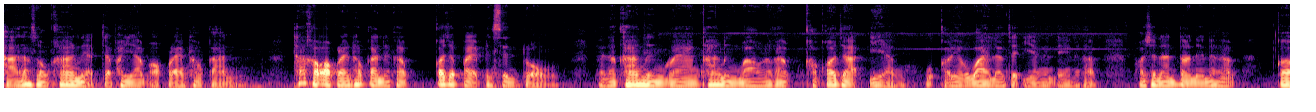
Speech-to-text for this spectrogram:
ขาทั้งสองข้างเนี่ยจะพยายามออกแรงเท่ากัน ถ้าเขาออกแรงเท่ากันนะครับ ก็จะไปเป็นเส้นตรง แต่ถ้าข้างหนึ่งแรงข้างหนึ่งเบานะครับ เขาก็จะเอียง เขาเรียกว่าว่ายแล้วจะเอียงนั่นเองนะครับ เพราะฉะนั้นตอนนี้นะครับ ก็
